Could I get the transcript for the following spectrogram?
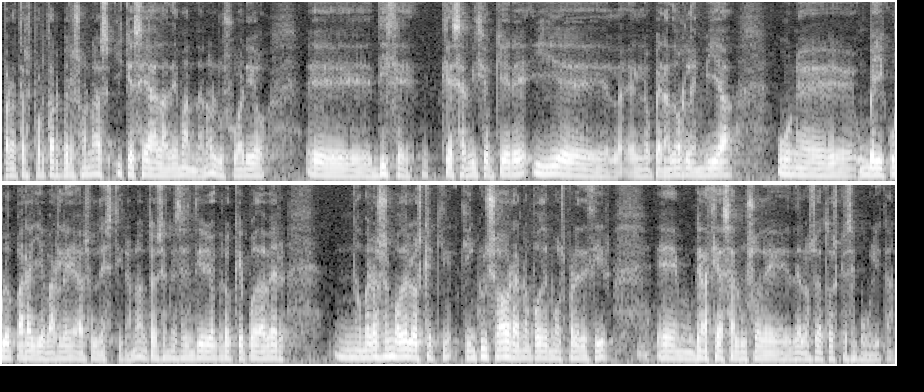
para transportar personas y que sea a la demanda. ¿no? El usuario dice qué servicio quiere y el, el, operador le envía un, un, vehículo para llevarle a su destino. ¿no? Entonces, en ese sentido, yo creo que puede haber numerosos modelos que, incluso ahora no podemos predecir gracias al uso de los datos que se publican.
